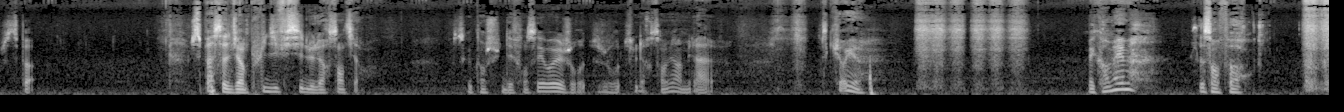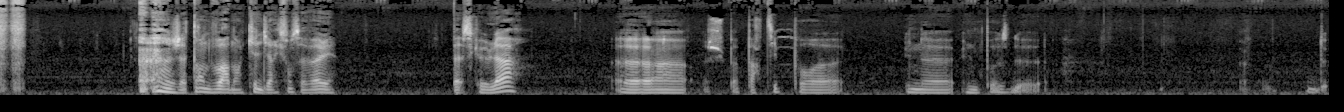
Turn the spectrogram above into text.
Je sais pas. Je sais pas, ça devient plus difficile de les ressentir. Parce que quand je suis défoncé, ouais, je, les ressens bien, mais là, c'est curieux. Mais quand même, ça sent fort. J'attends de voir dans quelle direction ça va aller. Parce que là, euh, je suis pas parti pour euh, une, une pause de, de,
